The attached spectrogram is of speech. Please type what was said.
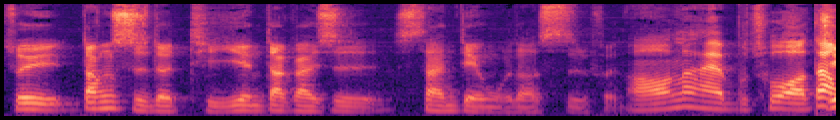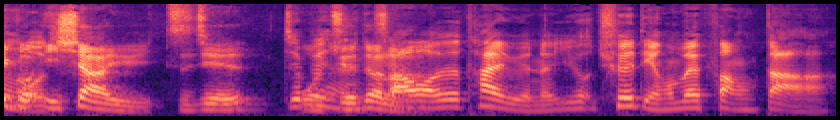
所以当时的体验大概是三点五到四分。哦，那还不错啊。但结果一下雨，直接我觉得啦，就太远了，有缺点会不会放大啊？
